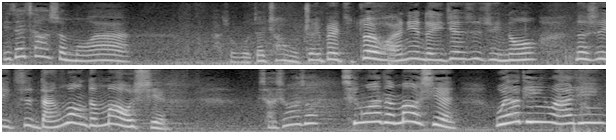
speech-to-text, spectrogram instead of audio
你在唱什么啊？”：“我在唱我这辈子最怀念的一件事情哦，那是一次难忘的冒险。”小青蛙说：“青蛙的冒险，我要听，我要听。”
